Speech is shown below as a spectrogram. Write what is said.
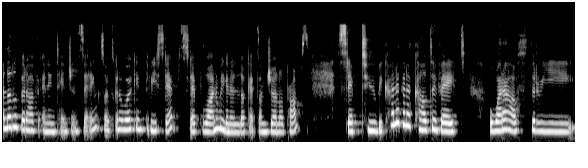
a little bit of an intention setting. So it's going to work in three steps. Step one, we're going to look at some journal prompts. Step two, we're kind of going to cultivate what are our three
